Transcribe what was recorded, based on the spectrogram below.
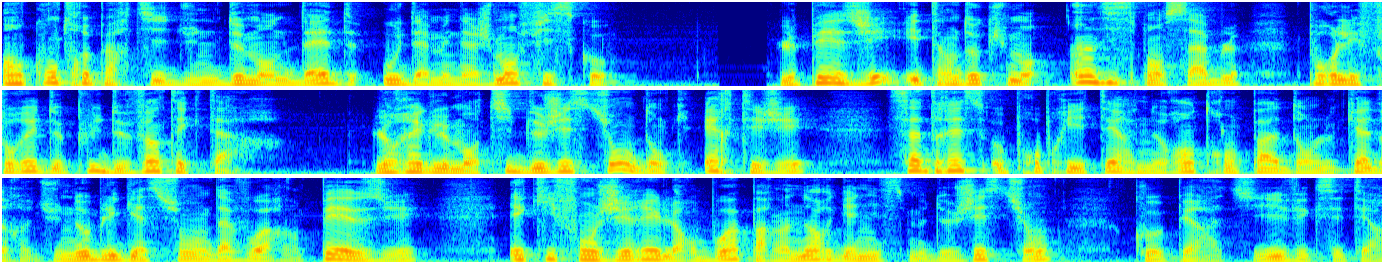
en contrepartie d'une demande d'aide ou d'aménagement fiscaux. Le PSG est un document indispensable pour les forêts de plus de 20 hectares. Le règlement type de gestion, donc RTG, s'adresse aux propriétaires ne rentrant pas dans le cadre d'une obligation d'avoir un PSG et qui font gérer leur bois par un organisme de gestion, coopérative, etc.,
